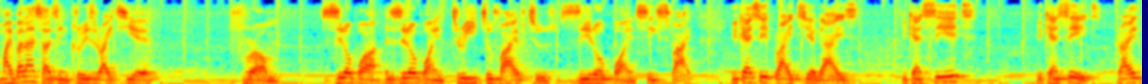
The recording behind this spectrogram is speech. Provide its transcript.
My balance has increased right here from 0. 0.325 to 0.65 you can see it right here guys. You can see it. You can see it right?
